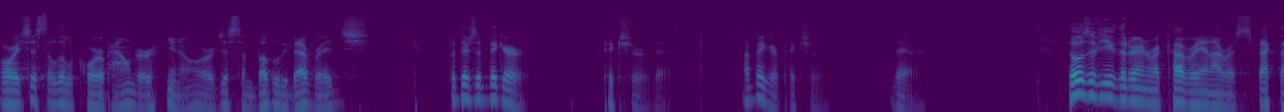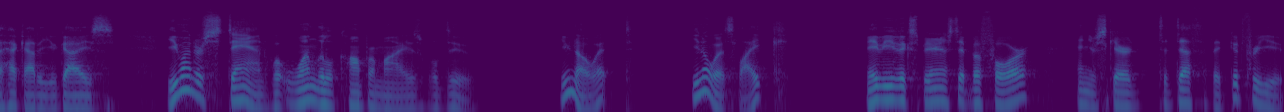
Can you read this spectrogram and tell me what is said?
or it's just a little quarter pounder, you know, or just some bubbly beverage. But there's a bigger picture there, a bigger picture there. Those of you that are in recovery, and I respect the heck out of you guys, you understand what one little compromise will do. You know it. You know what it's like. Maybe you've experienced it before and you're scared to death of it. Good for you.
